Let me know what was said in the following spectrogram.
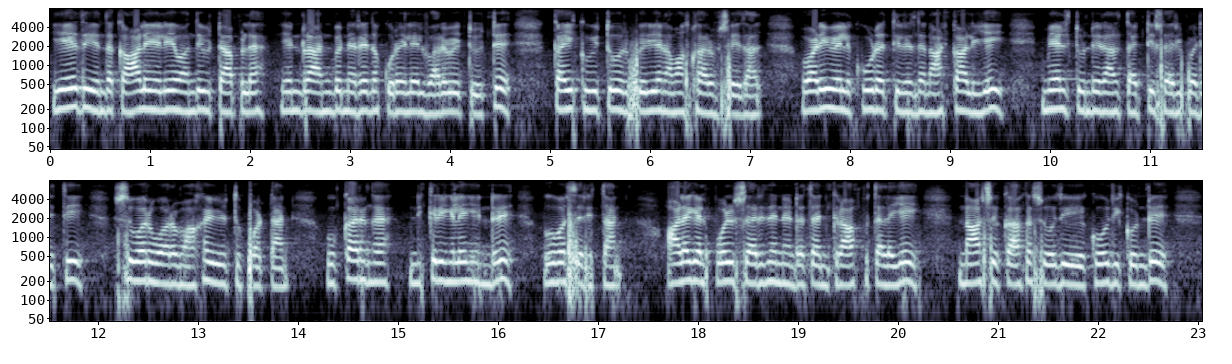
ஏது இந்த காலையிலேயே வந்து விட்டாப்புல? என்ற அன்பு நிறைந்த குரலில் வரவேற்றுவிட்டு கை குவித்து ஒரு பெரிய நமஸ்காரம் செய்தாள். வடிவேலு கூடத்தில் இருந்த நாட்காலியை மேல் துண்டினால் தட்டி சரிப்படுத்தி சுவர் ஓரமாக இழுத்து போட்டான். உட்காருங்க. நிற்கிறீங்களே என்று உபசரித்தான். அலைகள் போல் சரிந்து நின்ற தன் கிராப்பு தலையை நாசுக்காக சோதி கோதிக்கொண்டு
